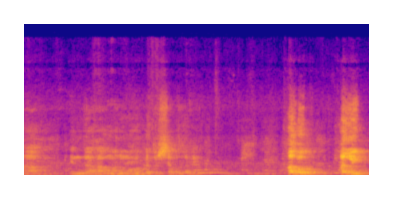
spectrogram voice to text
ಆ ಎಂತಹ ಮನಮೋಹಕ ದೃಶ್ಯವಲ್ಲವೇ. ಹಾಗೂ, ಅಲ್ಲಿ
